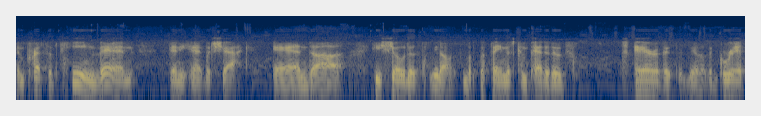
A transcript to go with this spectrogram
impressive team then than he had with Shaq, and uh, he showed us, you know, the famous competitive stare, the you know, the grit,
